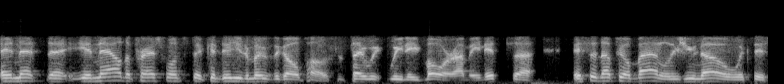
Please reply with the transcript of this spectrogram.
And that, uh, and now the press wants to continue to move the goalposts and say we, we need more. I mean, it's, uh, it's an uphill battle, as you know, with this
